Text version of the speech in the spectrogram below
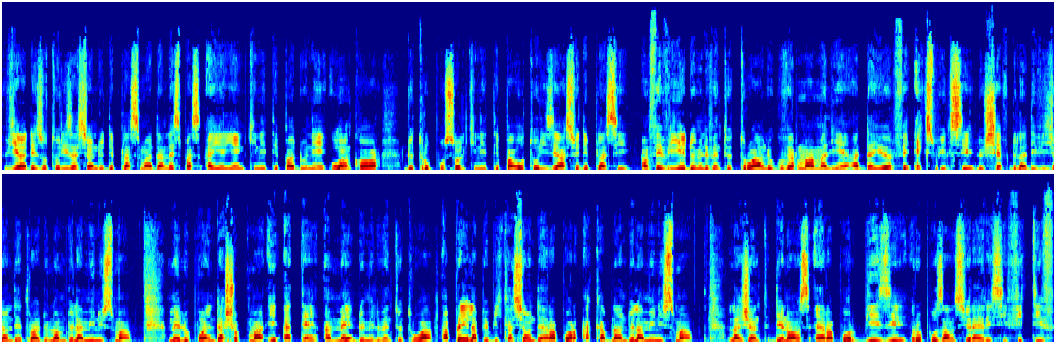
via des autorisations de déplacement dans l'espace aérien qui n'étaient pas données ou encore de troupes au sol qui n'étaient pas autorisées à se déplacer. En février 2023, le gouvernement malien a d'ailleurs fait expulser le chef de la division des droits de l'homme de la. Mais le point d'achoppement est atteint en mai 2023 après la publication d'un rapport accablant de la. La junte dénonce un rapport biaisé reposant sur un récit fictif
